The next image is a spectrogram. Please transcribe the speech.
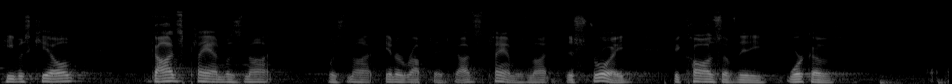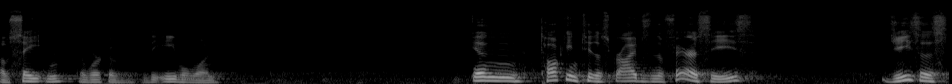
he was killed. God's plan was not was not interrupted. God's plan was not destroyed because of the work of of Satan, the work of the evil one. In talking to the scribes and the Pharisees, Jesus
